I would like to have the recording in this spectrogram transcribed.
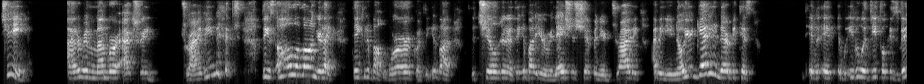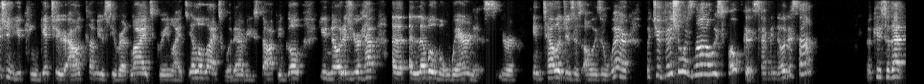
gee, I don't remember actually driving it because all along you're like thinking about work or thinking about the children or thinking about your relationship and you're driving i mean you know you're getting there because in, in, even with defocused vision you can get to your outcome. You see red lights green lights yellow lights whatever. You stop you go you notice you have a, a level of awareness. Your intelligence is always aware but your vision is not always focused. Have you noticed that? Okay so that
